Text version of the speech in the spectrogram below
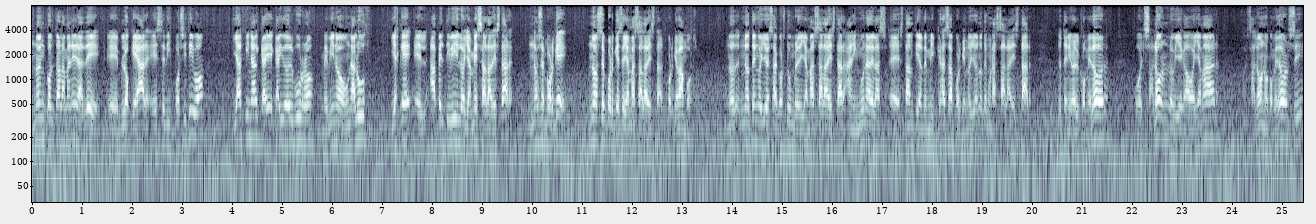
no he encontrado la manera de eh, bloquear ese dispositivo y al final que he caído del burro me vino una luz y es que el Apple TV lo llamé sala de estar. No sé por qué, no sé por qué se llama sala de estar, porque vamos, no, tengo yo esa costumbre de llamar sala de estar a ninguna de las eh, estancias de mi casa porque no, yo no tengo una sala de estar. Yo he tenido el comedor o el salón, lo he llegado a llamar, salón o comedor, sí,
